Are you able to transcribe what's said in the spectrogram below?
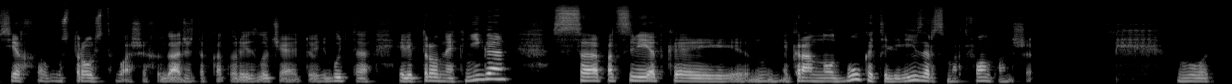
всех устройств ваших гаджетов, которые излучают. То есть будь то электронная книга с подсветкой, экран ноутбука, телевизор, смартфон, планшет. Вот.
